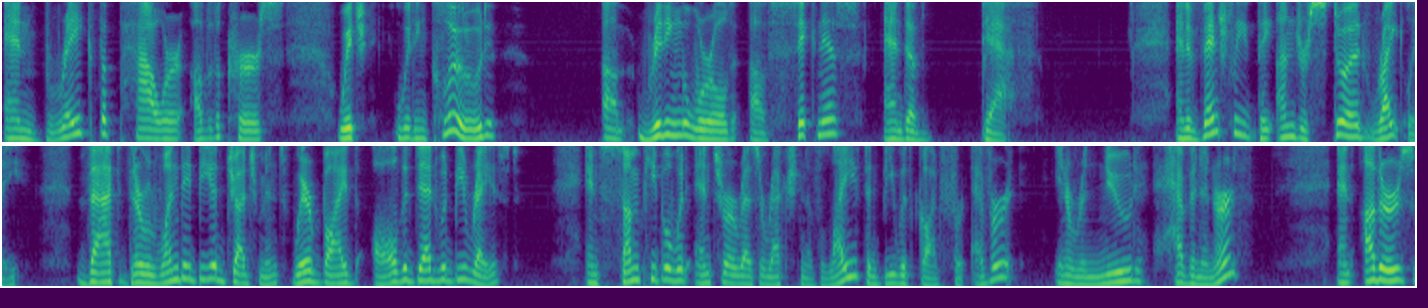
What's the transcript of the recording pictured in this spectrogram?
and break the power of the curse, which would include um, ridding the world of sickness and of death. And eventually they understood rightly that there would one day be a judgment whereby all the dead would be raised and some people would enter a resurrection of life and be with God forever in a renewed heaven and earth, and others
